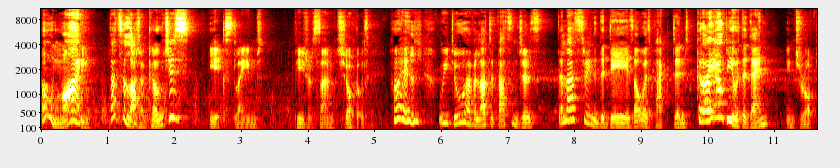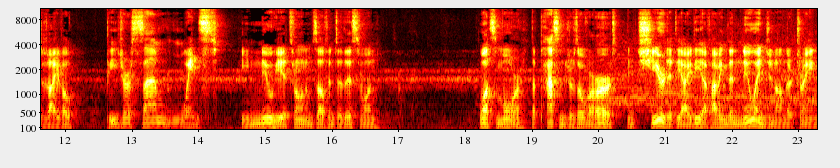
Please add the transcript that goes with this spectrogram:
Oh my, that's a lot of coaches. He exclaimed. Peter Sam chuckled. Well, we do have a lot of passengers. The last train of the day is always packed and... Could I help you with it then? Interrupted Ivo. Peter Sam winced. He knew he had thrown himself into this one. What's more, the passengers overheard and cheered at the idea of having the new engine on their train.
